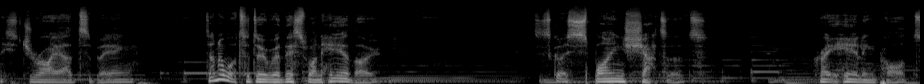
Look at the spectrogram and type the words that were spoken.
these dryads are being... Don't know what to do with this one here, though. It's got his spine shattered. Great healing pod.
